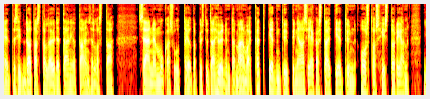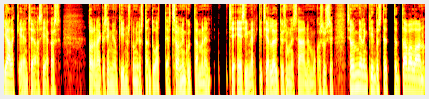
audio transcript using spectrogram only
että siitä datasta löydetään jotain sellaista säännönmukaisuutta, jota pystytään hyödyntämään, vaikka että tietyn tyyppinen asiakas tai tietyn ostoshistorian jälkeen se asiakas todennäköisimmin on kiinnostunut jostain tuotteesta. Se on niin kuin tämmöinen se esimerkki, siellä löytyy semmoinen säännönmukaisuus. Se on mielenkiintoista, että tavallaan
